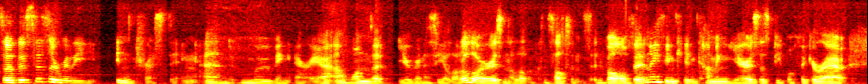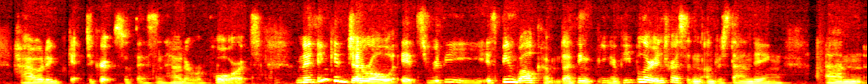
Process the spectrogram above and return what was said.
So this is a really interesting and moving area and one that you're going to see a lot of lawyers and a lot of consultants involved in, I think, in coming years as people figure out how to get to grips with this and how to report. And I think in general, it's really, it's been welcomed. I think, you know, people are interested in understanding um,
